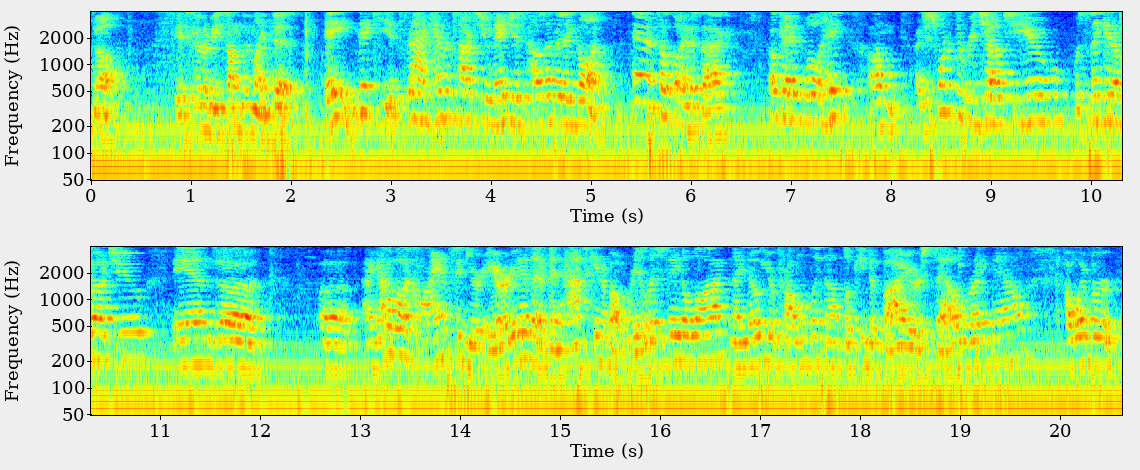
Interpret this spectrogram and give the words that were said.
No, it's gonna be something like this. Hey, Nikki, it's Zach, haven't talked to you in ages, how's everything going? Eh, it's all going, Zach. Okay, well, hey, um, I just wanted to reach out to you, was thinking about you, and, uh, uh, I got a lot of clients in your area that have been asking about real estate a lot, and I know you're probably not looking to buy or sell right now. However,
